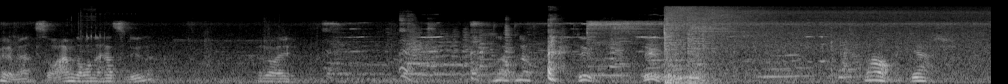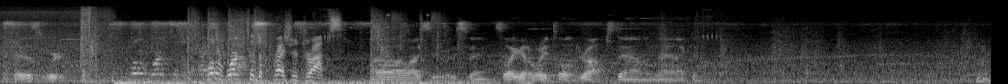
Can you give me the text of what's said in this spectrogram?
Wait a minute, so I'm the one that has to do that? How do I... No, no, dude, dude, what are you doing? Oh my gosh. Okay, this is weird. Won't work till the pressure drops. Oh, I see what he's saying. So I gotta wait till it drops down and then I can... Hmm.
